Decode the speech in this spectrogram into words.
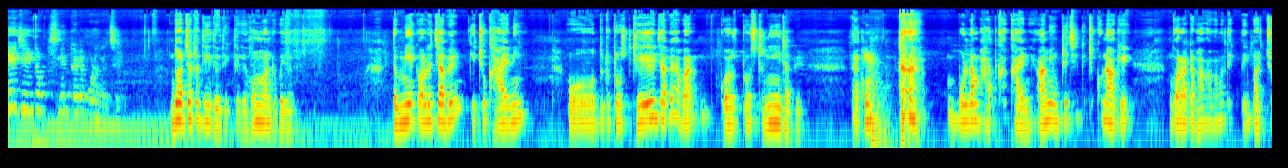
এই যে এটা স্লিপ কেটে পড়ে গেছে। দরজাটা দিয়ে দিও দিক থেকে, হনুমান ঢুকে যাবে। তো মেয়ে কলেজ যাবে, কিছু খায়নি। ও দুটো টোস্ট খেয়ে যাবে, আবার টোস্ট নিয়ে যাবে। এখন বললাম ভাত খা, খায়নি। আমি উঠেছি কিছুক্ষণ আগে, গলাটা ভাঙা ভাঙা দেখতেই পারছ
